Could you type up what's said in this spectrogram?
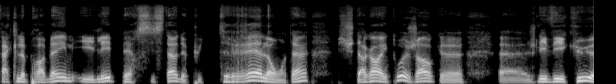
Fait que le problème, il est persistant depuis très longtemps. Puis je suis d'accord avec toi, Jacques, euh, je l'ai vécu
